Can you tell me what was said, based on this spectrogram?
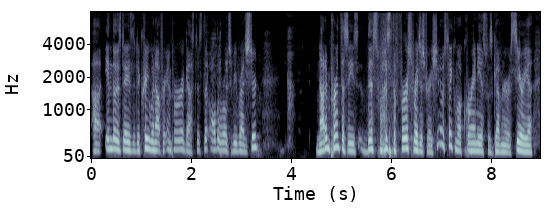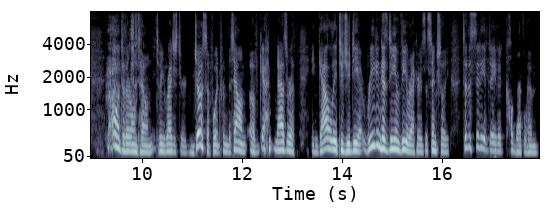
Uh, in those days, a decree went out for Emperor Augustus that all the world should be registered. Not in parentheses, this was the first registration. It was taken while Quirinius was governor of Syria, all into their own town to be registered. Joseph went from the town of Nazareth in Galilee to Judea, reading his DMV records, essentially, to the city of David called Bethlehem,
